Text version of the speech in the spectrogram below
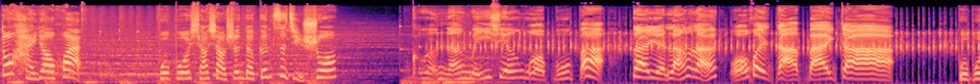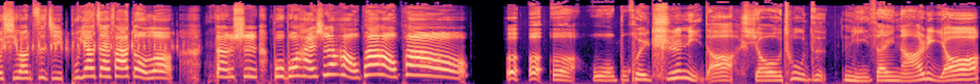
都还要坏。波波小小声的跟自己说。可能危险我不怕，大野狼来我会打败他。波波希望自己不要再发抖了，但是波波还是好怕好怕哦。呃呃呃，我不会吃你的，小兔子，你在哪里呀？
